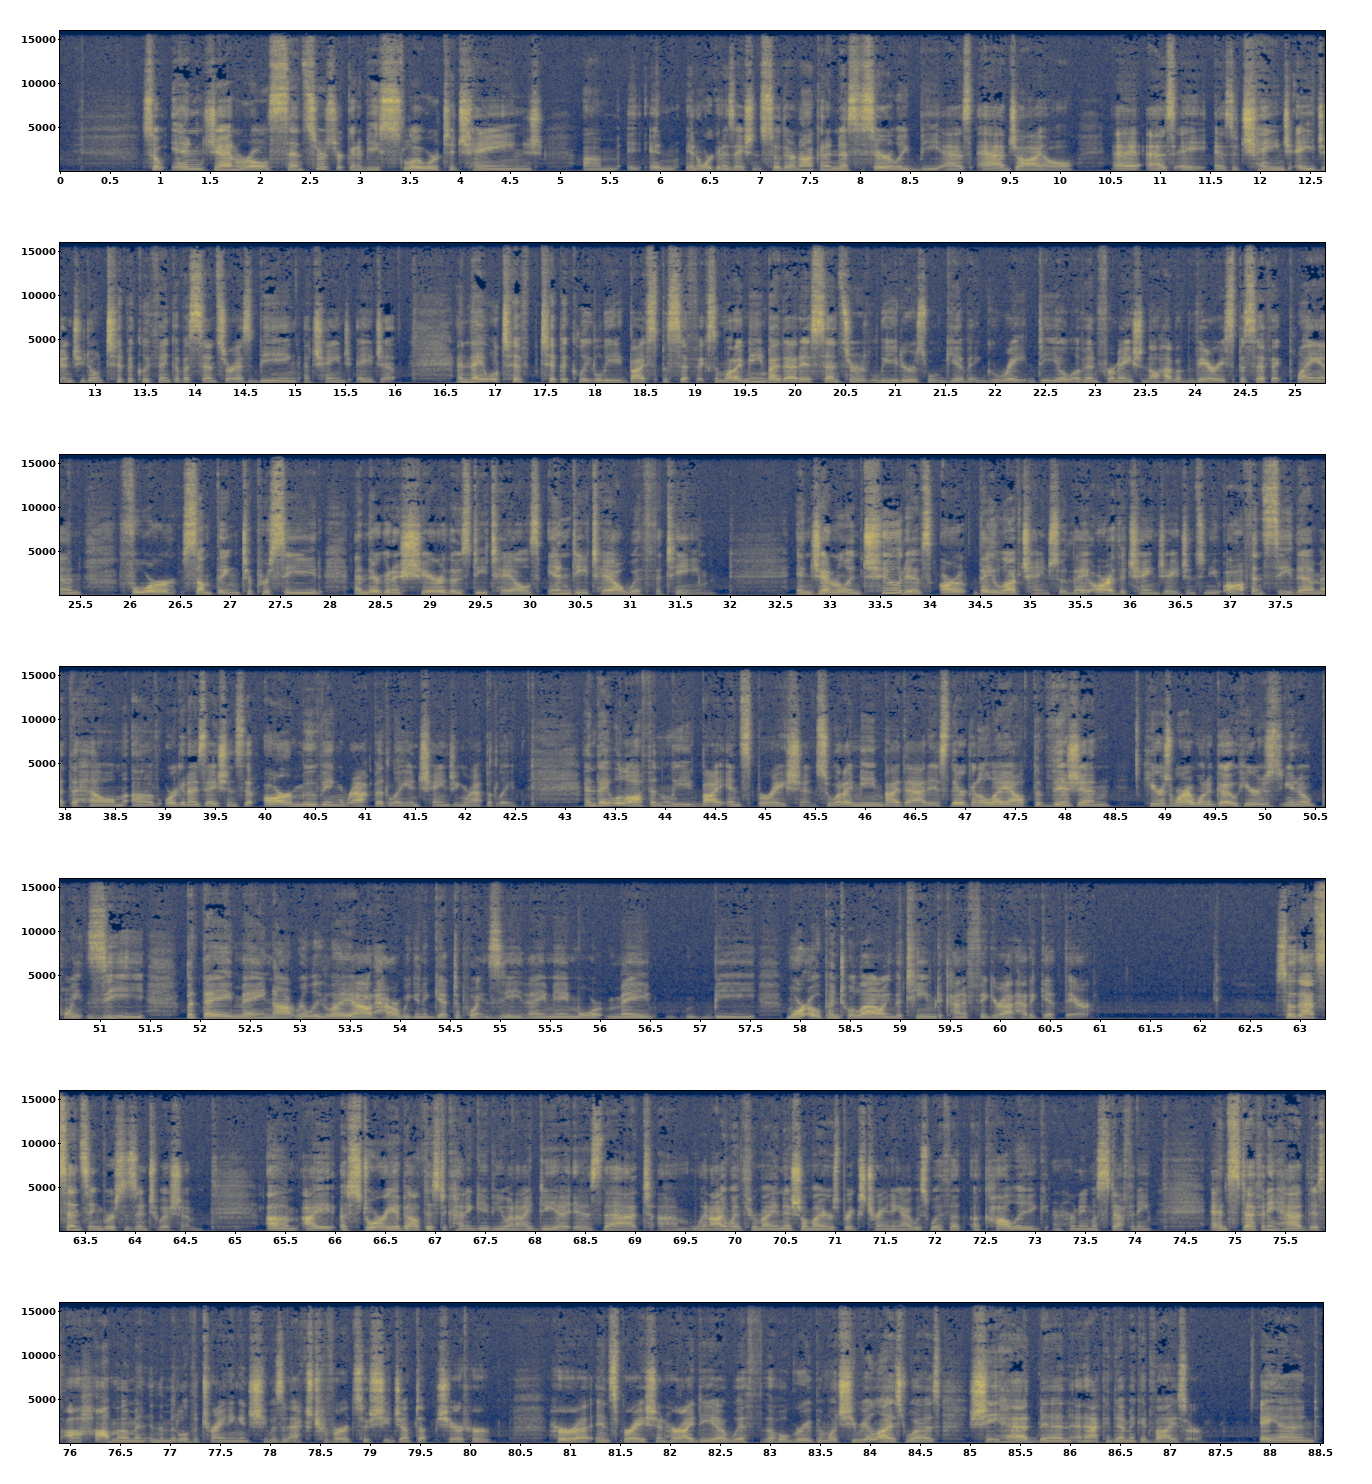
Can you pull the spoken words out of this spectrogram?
So in general, sensors are going to be slower to change um, in in organizations. So they're not going to necessarily be as agile as a as a change agent. You don't typically think of a sensor as being a change agent. And they will t- typically lead by specifics. And what I mean by that is sensor leaders will give a great deal of information. They'll have a very specific plan for something to proceed, and they're going to share those details in detail with the team in general intuitives are they love change. So they are the change agents and you often see them at the helm of organizations that are moving rapidly and changing rapidly. And they will often lead by inspiration. So what i mean by that is they're going to lay out the vision here's where i want to go. Here's you know point z but they may not really lay out how are we going to get to point z. They may more may be more open to allowing the team to kind of figure out how to get there so that's sensing versus intuition. Um, I a story about this to kind of give you an idea is that um, when I went through my initial Myers Briggs training, I was with a, a colleague, and her name was Stephanie, and Stephanie had this aha moment in the middle of the training, and she was an extrovert, so she jumped up, shared her her uh, inspiration, her idea with the whole group, and what she realized was she had been an academic advisor, and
